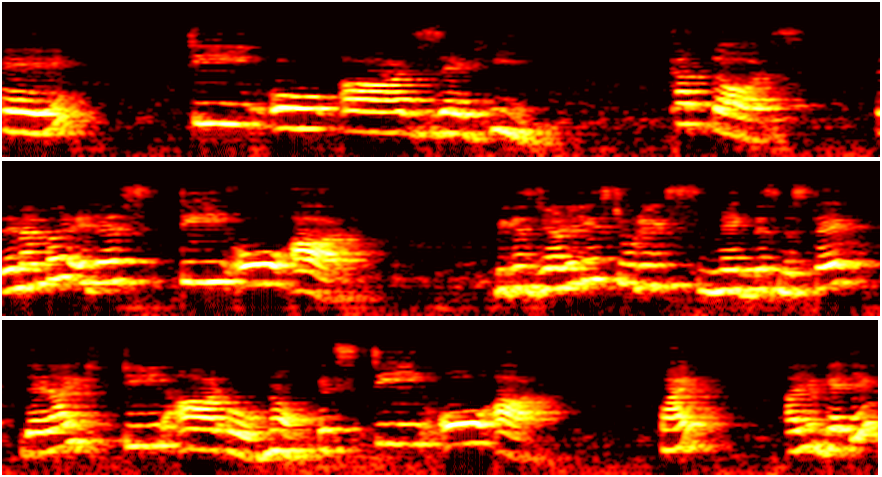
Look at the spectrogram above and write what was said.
A T O R Z E. Quatorze. Remember it is T O R because generally students make this mistake. They write T R O. No, it's T O R. Fine? Are you getting?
